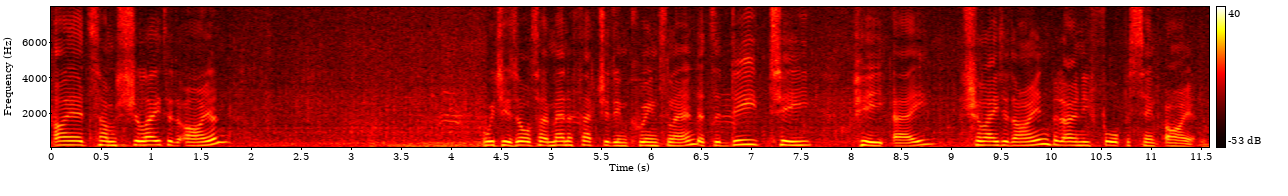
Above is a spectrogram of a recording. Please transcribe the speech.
I add some chelated iron, which is also manufactured in Queensland. It's a DTPA chelated iron, but only 4% iron.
